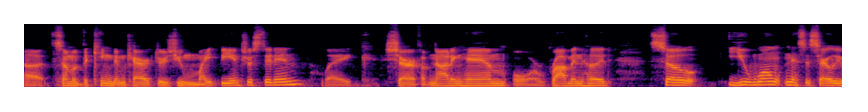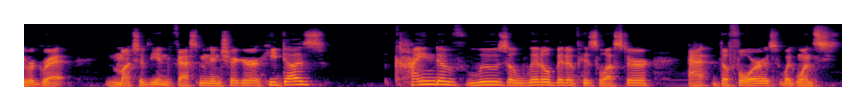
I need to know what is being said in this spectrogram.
uh, some of the Kingdom characters you might be interested in, like Sheriff of Nottingham or Robin Hood. So you won't necessarily regret much of the investment in Trigger. He does kind of lose a little bit of his luster at the fours, like once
